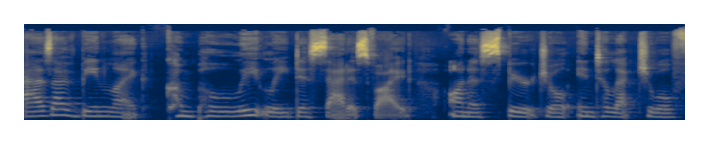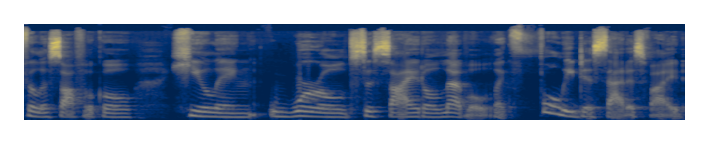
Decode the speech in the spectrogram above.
as I've been like completely dissatisfied on a spiritual, intellectual, philosophical, healing, world, societal level, like fully dissatisfied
